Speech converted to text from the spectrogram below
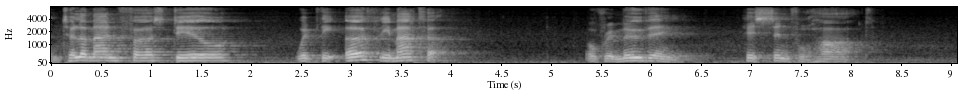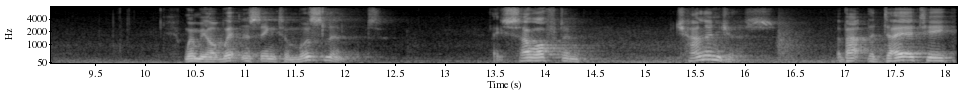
until a man first deal with the earthly matter of removing his sinful heart. When we are witnessing to Muslims, they so often challenge us about the deity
